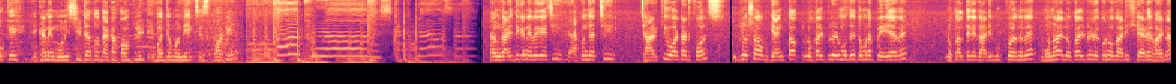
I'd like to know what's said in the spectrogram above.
ওকে, এখানে মনিস্ট্রিটা তো দেখা কমপ্লিট এবার যাব নেক্সট স্পটে. এখন গাড়ি থেকে নেমে গেছি, এখন যাচ্ছি ঝাড়কি ওয়াটার ফলস এগুলো সব গ্যাংটক লোকাল ট্যুরের মধ্যে তোমরা পেয়ে যাবে। লোকাল থেকে গাড়ি বুক করে নেবে। মনে হয় লোকাল ট্যুরে কোনো গাড়ি শেয়ারে হয় না।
